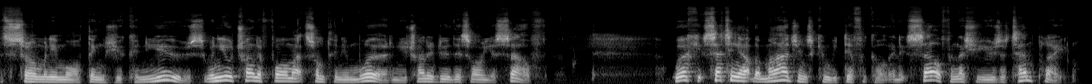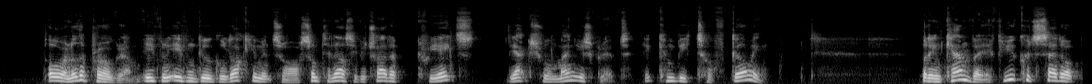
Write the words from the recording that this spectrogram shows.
there's so many more things you can use. When you're trying to format something in Word and you're trying to do this all yourself, work, setting out the margins can be difficult in itself unless you use a template or another program, even, even Google Documents or something else. If you try to create the actual manuscript, it can be tough going. But in Canva, if you could set up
